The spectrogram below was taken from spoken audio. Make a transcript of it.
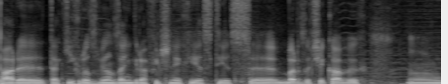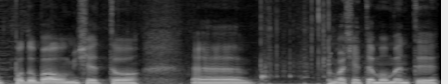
parę takich rozwiązań graficznych jest, jest e, bardzo ciekawych. Mm, podobało mi się to właśnie te momenty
